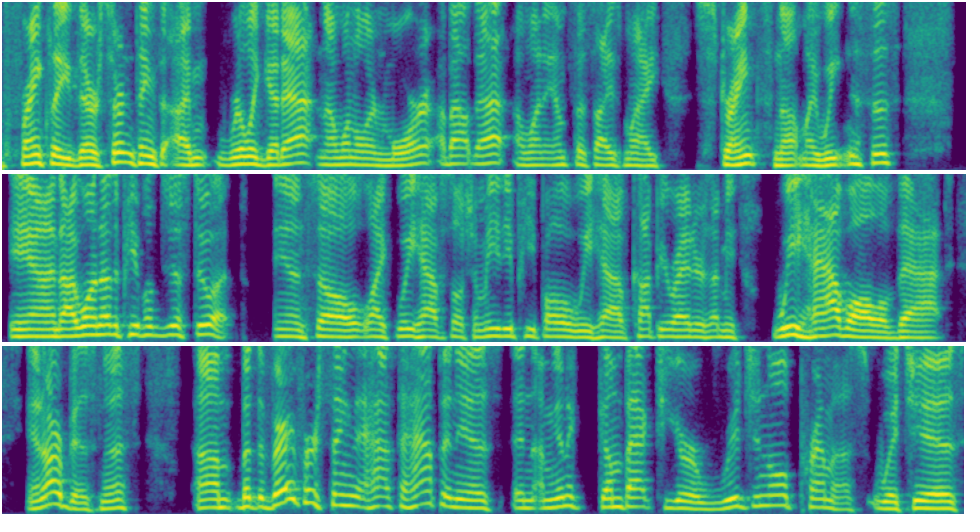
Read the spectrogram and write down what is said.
frankly, there are certain things that I'm really good at, and I want to learn more about that. I want to emphasize my strengths, not my weaknesses, and I want other people to just do it. And so, like, we have social media people, we have copywriters. I mean, we have all of that in our business. Um, but the very first thing that has to happen is, and I'm going to come back to your original premise, which is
